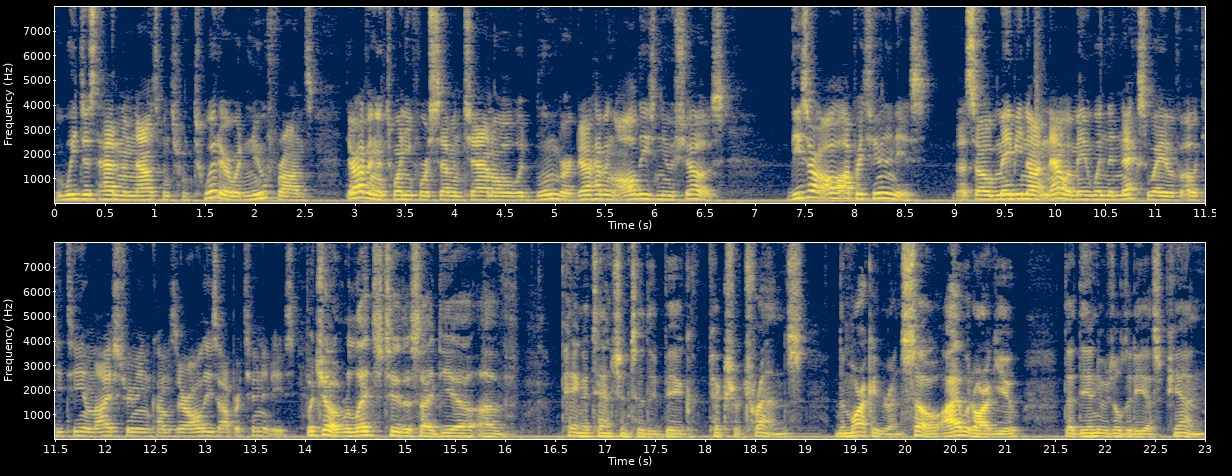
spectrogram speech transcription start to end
we just had an announcement from Twitter with New France. They're having a 24/7 channel with Bloomberg. They're having all these new shows. these are all opportunities. Uh, So maybe not now, but maybe when the next wave of OTT and live streaming comes, there are all these opportunities. But Joe, it relates to this idea of paying attention to the big picture trends in the market you're in. So I would argue that the individuals at ESPN,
